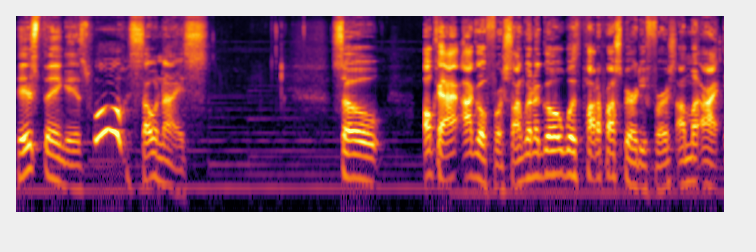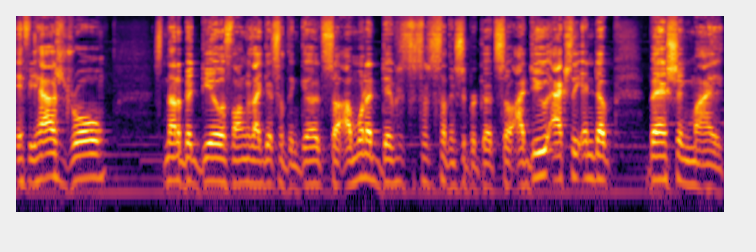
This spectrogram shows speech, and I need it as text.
His thing is, whoo, so nice. So, okay, I, I go first. So I'm going to go with Pot of Prosperity first. I'm like, all right, if he has Droll, it's not a big deal as long as I get something good. So I want to dig something super good. So I do actually end up banishing my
